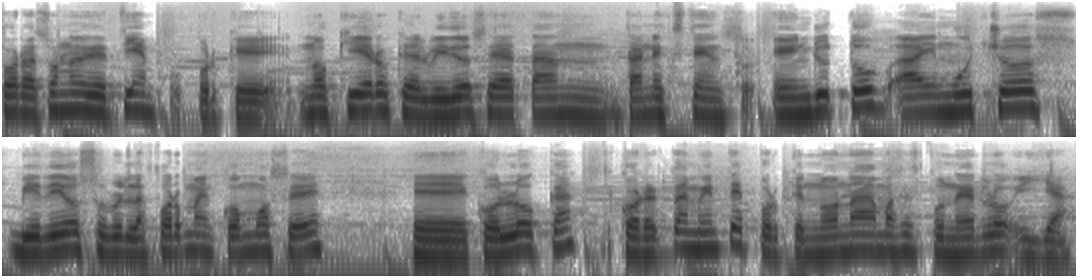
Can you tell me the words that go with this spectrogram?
por razones de tiempo, porque no quiero que el video sea tan, tan extenso. En YouTube hay muchos videos sobre la forma en cómo se eh, coloca correctamente porque no nada más es ponerlo y ya.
